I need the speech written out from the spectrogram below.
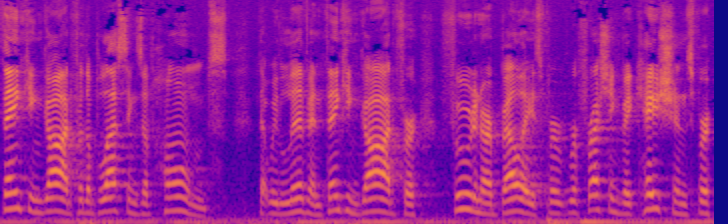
thanking God for the blessings of homes that we live in, thanking God for food in our bellies, for refreshing vacations, for,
